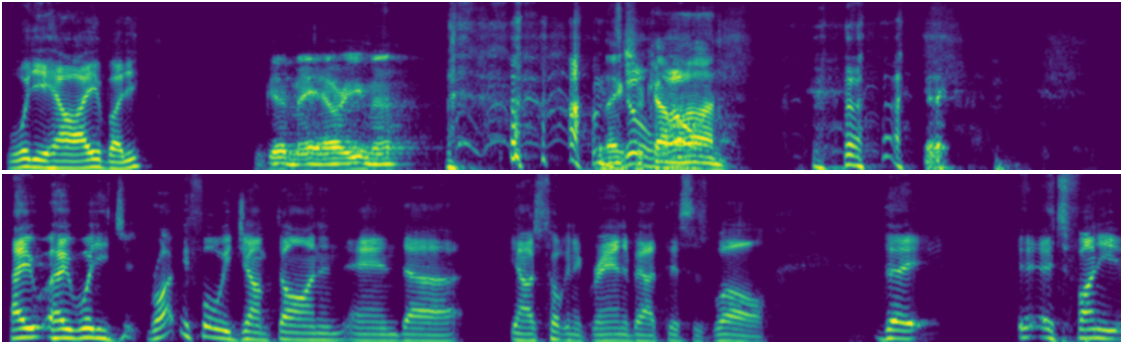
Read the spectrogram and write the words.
Woody, how are you, buddy? Good, mate. How are you, man? Thanks for coming well. on. hey, hey, Woody, right before we jumped on and and uh, you know, I was talking to Grant about this as well. The it's funny.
